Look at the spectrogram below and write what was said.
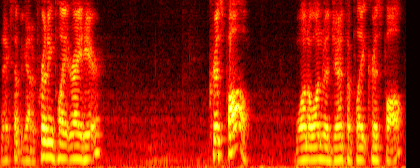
Next up, we got a printing plate right here. Chris Paul. 101 magenta plate, Chris Paul.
